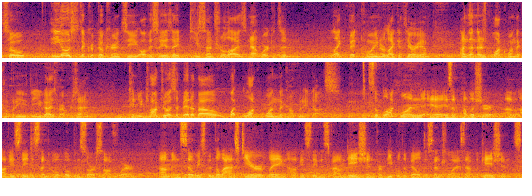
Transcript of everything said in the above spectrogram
So EOS, the cryptocurrency, obviously is a decentralized network. It's a like Bitcoin or like Ethereum, and then there's Block One, the company that you guys represent. Can you talk to us a bit about what Block One, the company, does? So Block One uh, is a publisher of obviously decent- open source software, um, and so we spent the last year laying obviously this foundation for people to build decentralized applications.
